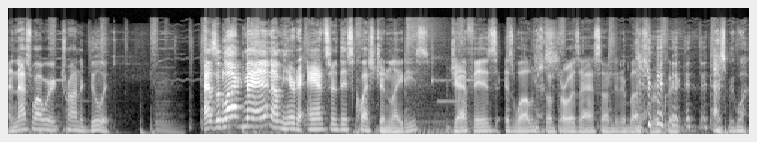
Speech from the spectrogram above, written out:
and that's why we're trying to do it. As a black man, I'm here to answer this question, ladies. Geoff is as well. I'm just gonna throw his ass under the bus real quick. Ask me what?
